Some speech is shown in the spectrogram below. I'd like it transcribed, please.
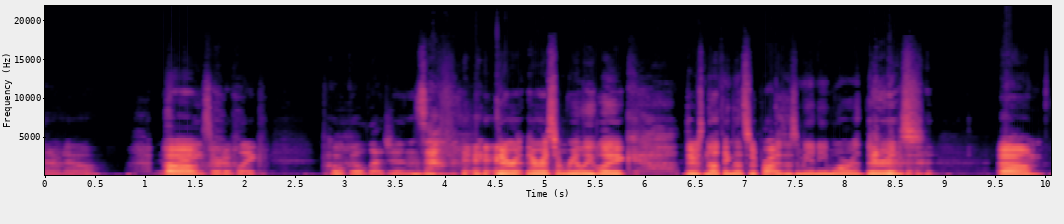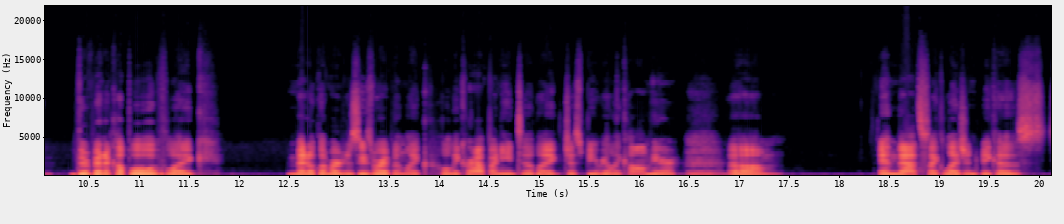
I don't know is there Uh, any sort of like POCA legends out there? There there are some really like there's nothing that surprises me anymore. There's um there've been a couple of like medical emergencies where i've been like holy crap i need to like just be really calm here. Mm. um and that's like legend because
